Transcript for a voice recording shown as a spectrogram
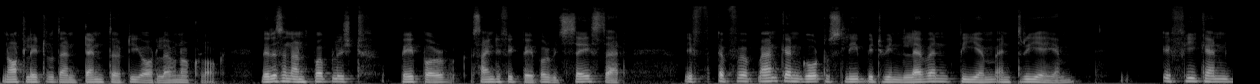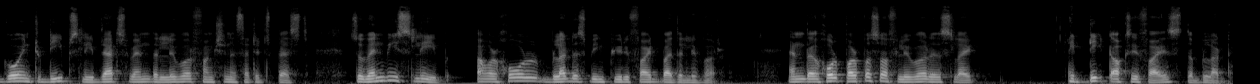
not later than 10:30 or 11 o'clock. There is an unpublished paper, scientific paper, which says that if, if a man can go to sleep between 11 p.m. and 3 a.m., if he can go into deep sleep, that's when the liver function is at its best. So when we sleep, our whole blood is being purified by the liver. And the whole purpose of liver is like it detoxifies the blood.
